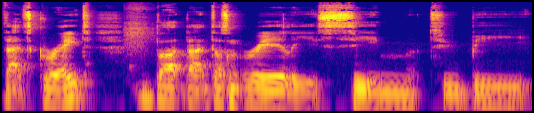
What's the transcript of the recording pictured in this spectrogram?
That's great. But that doesn't really seem to be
